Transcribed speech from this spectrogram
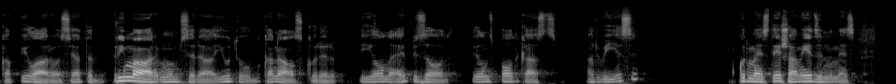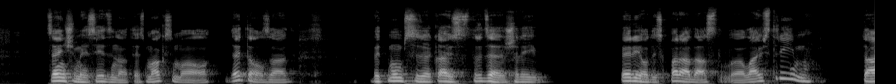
tā pilāros. Ja? Tad primāri mums ir YouTube kanāls, kur ir pilna epizode, pilns podkāsts ar viesi, kur mēs tiešām iedzinamies, cenšamies iedzināties maksimāli detalizēti. Bet mums kā jūs redzējuši, arī periodiski parādās live stream. Tā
